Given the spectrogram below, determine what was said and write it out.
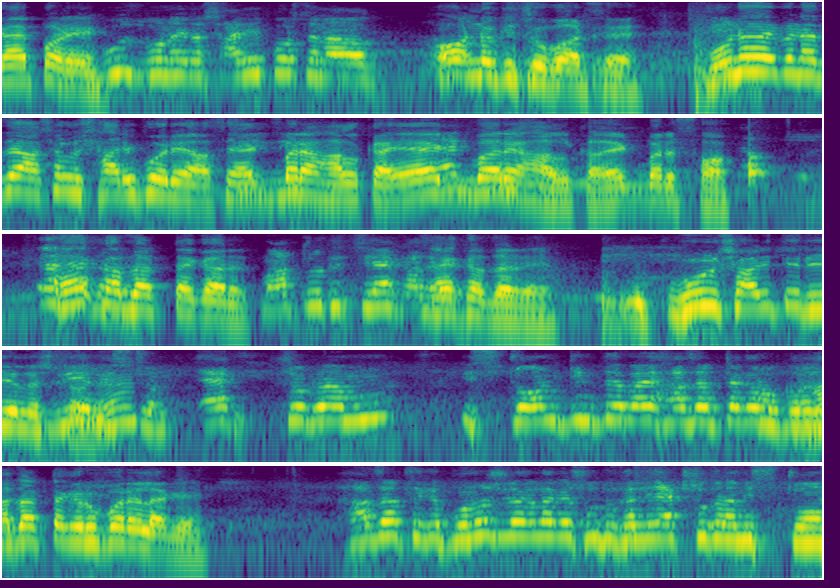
গায়ে পরে বুঝব না এটা শাড়ি পরছে না অন্য কিছু পড়ছে মনে হবে না যে আসলে শাড়ি পরে আছে একবারে হালকা একবারে হালকা একবারে সফট এক হাজার টাকার। মাত্র দিচ্ছি এক হাজার। ফুল শাড়িতে রিয়েল রিয়েল স্টোন একশো গ্রাম স্টোন কিনতে ভাই হাজার টাকার উপরে হাজার টাকার উপরে লাগে। হাজার থেকে পনেরোশো টাকা লাগে শুধু খালি একশো গ্রাম স্টোন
